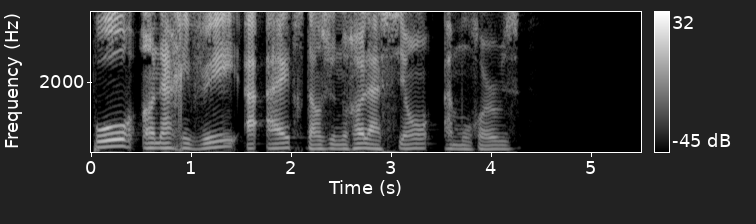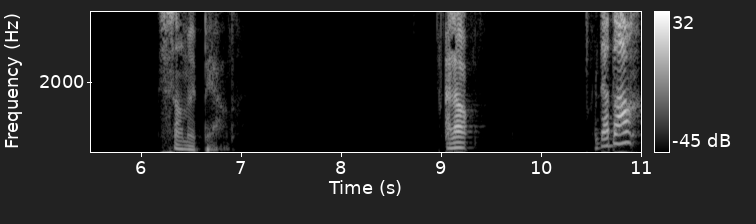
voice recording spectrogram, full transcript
pour en arriver à être dans une relation amoureuse sans me perdre. Alors, d'abord,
